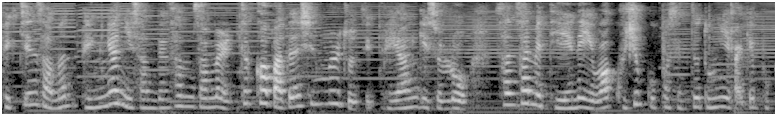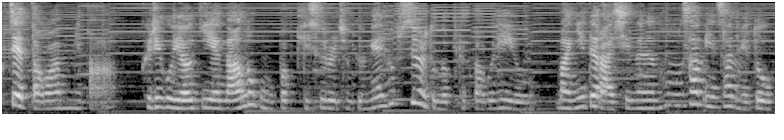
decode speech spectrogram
백진삼은 100년 이상 된 삼삼을 특허받은 식물 조직 배양 기술로 산삼의 DNA와 99% 동일하게 복제했다고 합니다. 그리고 여기에 나노공법 기술을 적용해 흡수율도 높였다고 해요. 많이들 아시는 홍삼, 인삼에도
